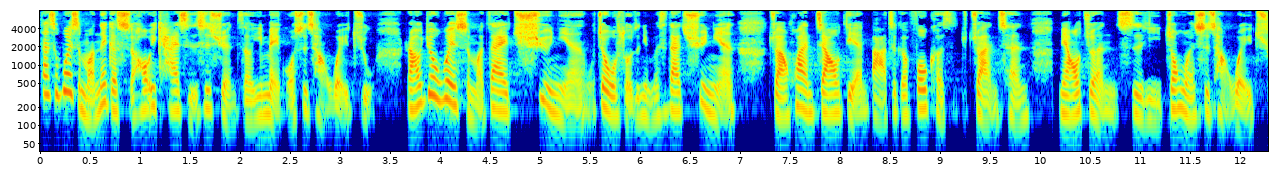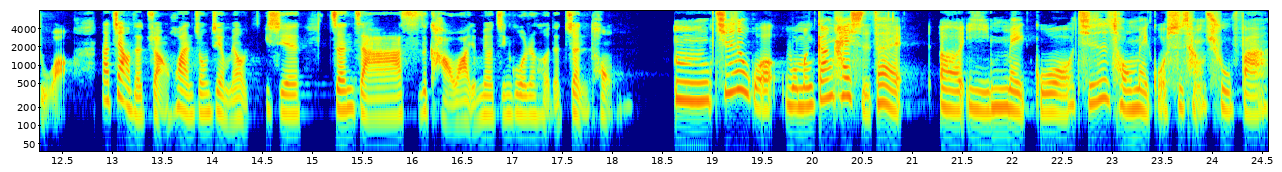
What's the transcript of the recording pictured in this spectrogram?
但是为什么那个时候一开始是选择以美国市场为主，然后又为什么在去年，就我所知，你们是在去年转换焦点，把这个 focus 转成瞄准是以中文市场为主啊？那这样的转换中间有没有一些挣扎、思考啊？有没有经过任何的阵痛？嗯，其实我我们刚开始在。呃，以美国其实从美国市场出发，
